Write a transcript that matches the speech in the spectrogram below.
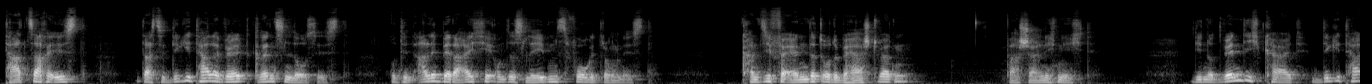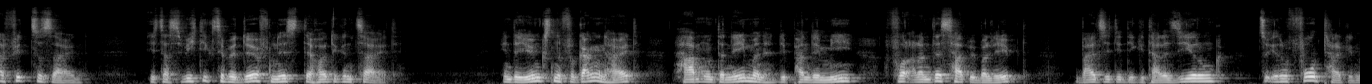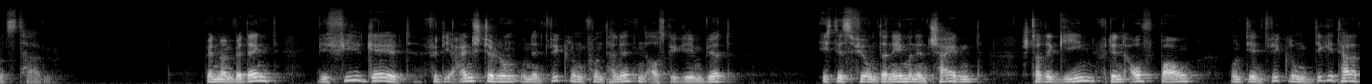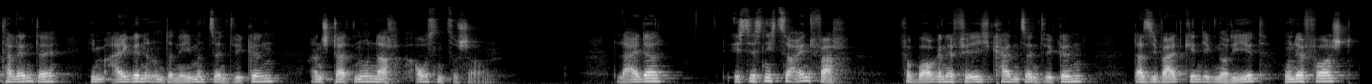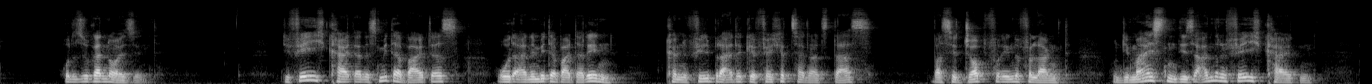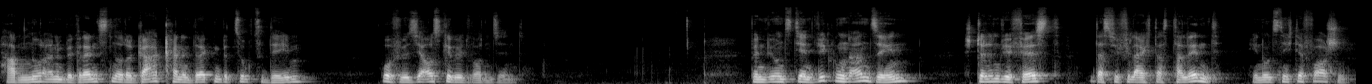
Tatsache ist, dass die digitale Welt grenzenlos ist und in alle Bereiche unseres Lebens vorgedrungen ist. Kann sie verändert oder beherrscht werden? Wahrscheinlich nicht. Die Notwendigkeit, digital fit zu sein, ist das wichtigste Bedürfnis der heutigen Zeit. In der jüngsten Vergangenheit haben Unternehmen die Pandemie vor allem deshalb überlebt, weil sie die Digitalisierung zu ihrem Vorteil genutzt haben. Wenn man bedenkt, wie viel Geld für die Einstellung und Entwicklung von Talenten ausgegeben wird, ist es für Unternehmen entscheidend, Strategien für den Aufbau und die Entwicklung digitaler Talente im eigenen Unternehmen zu entwickeln, anstatt nur nach außen zu schauen. Leider ist es nicht so einfach, verborgene Fähigkeiten zu entwickeln, da sie weitgehend ignoriert, unerforscht oder sogar neu sind. Die Fähigkeit eines Mitarbeiters oder einer Mitarbeiterin können viel breiter gefächert sein als das, was ihr Job von ihnen verlangt, und die meisten dieser anderen Fähigkeiten haben nur einen begrenzten oder gar keinen direkten Bezug zu dem, wofür sie ausgewählt worden sind. Wenn wir uns die Entwicklungen ansehen, stellen wir fest, dass wir vielleicht das Talent in uns nicht erforschen.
